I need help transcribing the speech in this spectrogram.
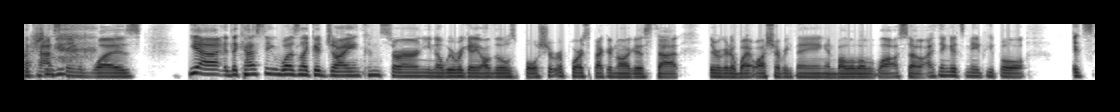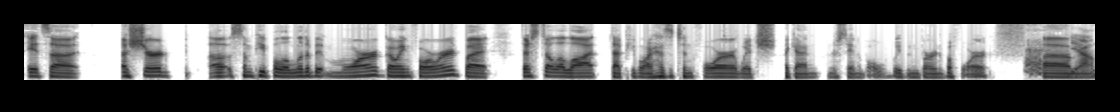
the casting was yeah, the casting was like a giant concern. You know, we were getting all those bullshit reports back in August that they were going to whitewash everything and blah blah blah blah blah. So I think it's made people, it's it's uh, assured uh, some people a little bit more going forward, but there's still a lot that people are hesitant for, which again, understandable. We've been burned before. Um, Yeah.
